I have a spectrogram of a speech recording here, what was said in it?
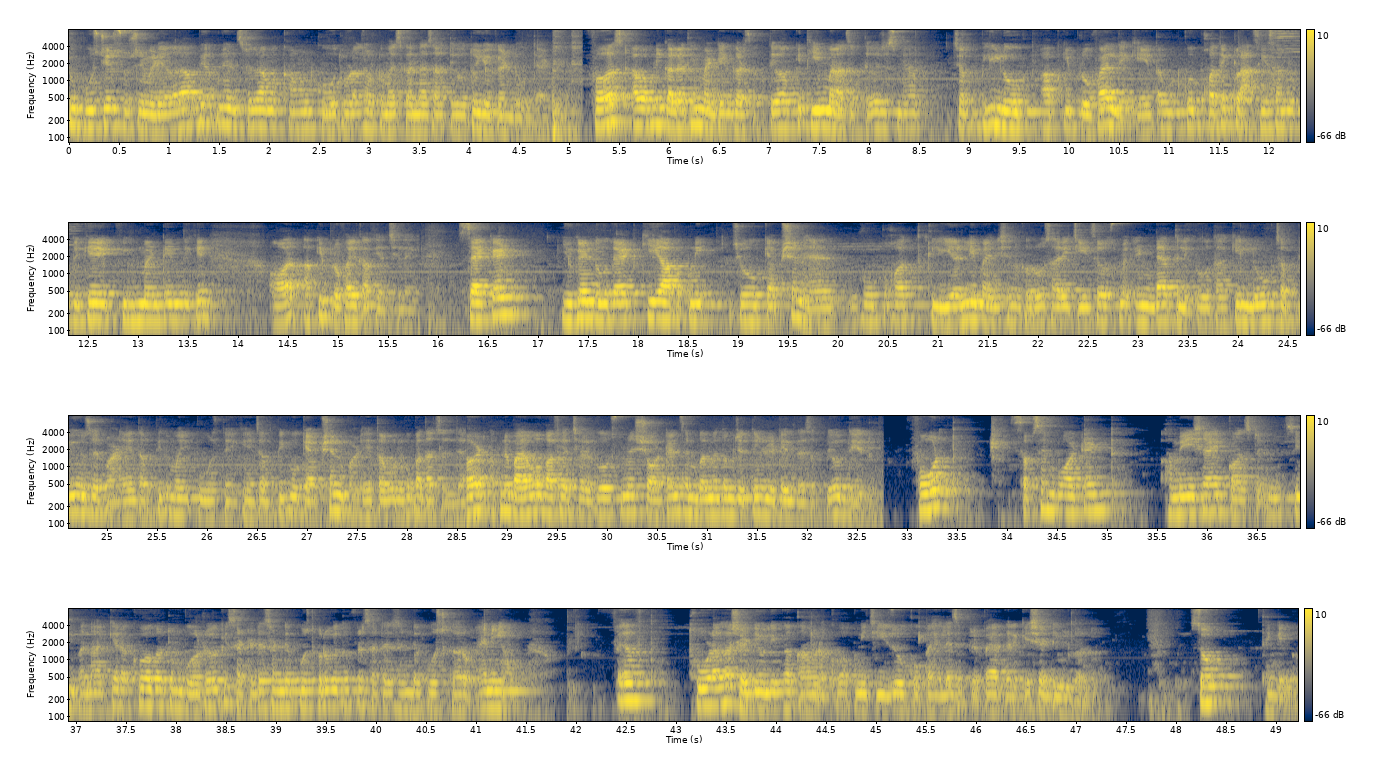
To boost your social media अगर आप भी अपने इंस्टाग्राम अकाउंट को थोड़ा सा ऑटोमाइज करना चाहते हो तो you can do that first आप अपनी कलर थीम मेंटेन कर सकते हो, आपकी थीम बना सकते हो, जिसमें आप जब भी लोग आपकी प्रोफ़ाइल देखें, तब उनको बहुत ही क्लासी सा लुक दिखे, एक फील मेंटेन दिखे, और आपकी प्रोफ़ाइल काफ़ी अच्छी लगे. Second you can do that कि आप अपनी जो कैप्शन है, वो बहुत क्लियरली मेंशन करो सारी चीज़ें, उसमें इन डेप्थ लिखो ताकि लोग जब भी उसे पढ़ें, तब भी तुम्हारी पोस्ट देखें, जब भी वो कैप्शन पढ़े, तब उनको पता चल जाए। बट अपने बायो को काफ़ी अच्छा रखो, उसमें शॉर्ट एंड सिंपल में तुम जितनी डिटेल दे सकते हो, दे दो। फोर्थ सबसे इंपॉर्टेंट हमेशा एक कॉन्स्टेंसी बना के रखो। अगर तुम बोल रहे हो कि सैटरडे संडे पोस्ट करोगे तो फिर सैटरडे संडे पोस्ट करो एनी हाउ फिफ्थ थोड़ा सा शेड्यूलिंग का काम रखो, अपनी चीज़ों को पहले से प्रिपेयर करके शेड्यूल कर दो सो थिंकिंग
